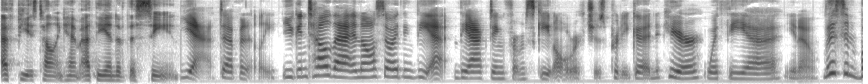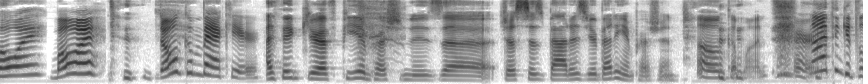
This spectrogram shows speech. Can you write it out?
FP is telling him at the end of this scene. Yeah, definitely. You can tell that, and also I think the a- the acting from Skeet Ulrich is pretty good here with the uh, you know, listen, boy, boy, don't come back here. I think your FP impression is uh, just as bad as your Betty impression. Oh, come on. All right. I think it's a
